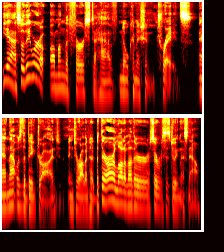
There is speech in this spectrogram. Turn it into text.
Yeah, so they were among the first to have no commission trades, and that was the big draw into, Robinhood. But there are a lot of other services doing this now.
